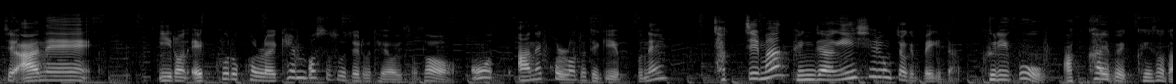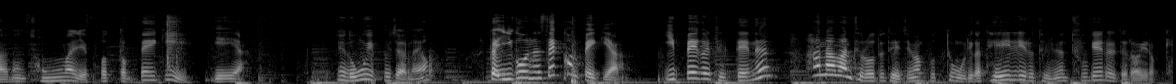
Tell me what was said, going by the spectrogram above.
이제 안에 이런 에크루 컬러의 캔버스 소재로 되어 있어서 어 안에 컬러도 되게 예쁘네. 작지만 굉장히 실용적인 백이다. 그리고 아카이브 에크에서 나는 정말 예뻤던 백이 얘야. 얘 너무 예쁘지 않아요? 그러니까 이거는 세컨 백이야. 이 백을 들 때는 하나만 들어도 되지만 보통 우리가 데일리로 들면 두 개를 들어 이렇게.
